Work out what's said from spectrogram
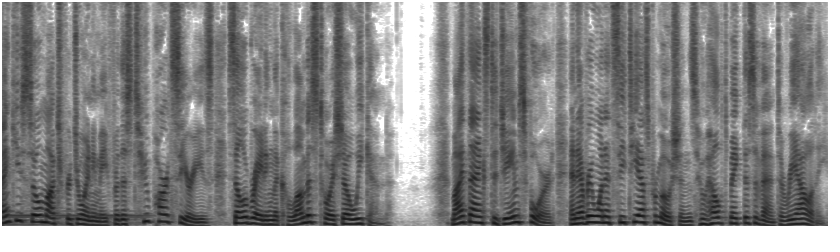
Thank you so much for joining me for this two part series celebrating the Columbus Toy Show weekend. My thanks to James Ford and everyone at CTS Promotions who helped make this event a reality.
